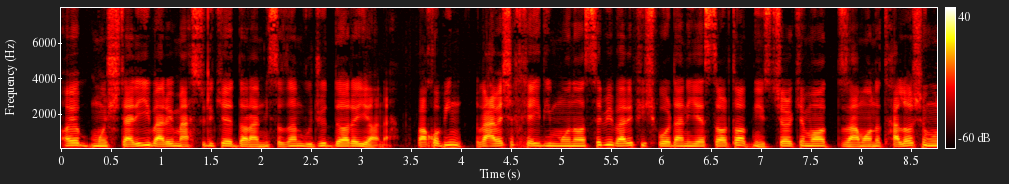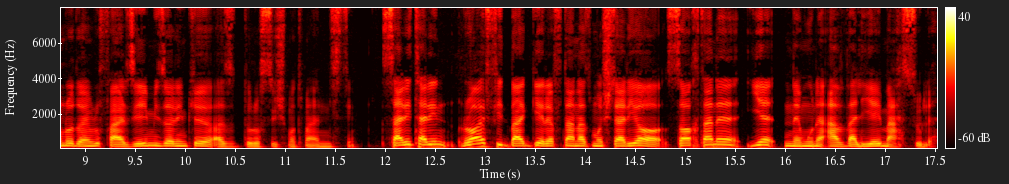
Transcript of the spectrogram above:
آیا مشتری برای محصولی که دارن می‌سازن وجود داره یا نه. و خب این روش خیلی مناسبی برای پیش بردن یه استارتاپ نیست. چرا که ما زمان و تلاشمون رو داریم رو فرضیه می‌ذاریم که از درستیش مطمئن نیستیم. سریعترین راه فیدبک گرفتن از مشتری ها ساختن یه نمونه اولیه محصوله.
